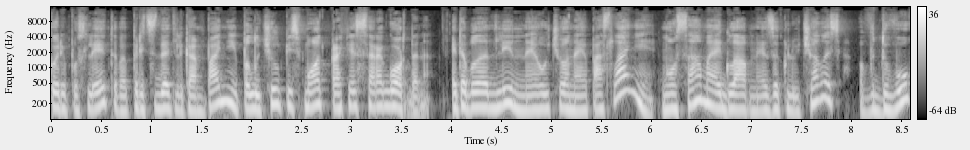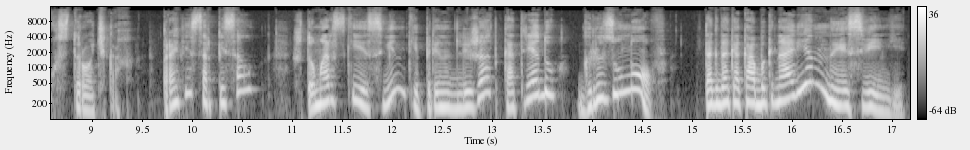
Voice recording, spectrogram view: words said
Вскоре после этого председатель компании получил письмо от профессора Гордона. Это было длинное ученое послание, но самое главное заключалось в двух строчках. Профессор писал, что морские свинки принадлежат к отряду грызунов, тогда как обыкновенные свиньи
